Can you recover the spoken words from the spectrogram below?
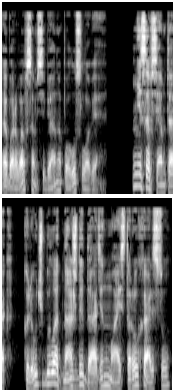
оборвав сам себя на полусловие. «Не совсем так. Ключ был однажды даден майстеру Хальсу,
